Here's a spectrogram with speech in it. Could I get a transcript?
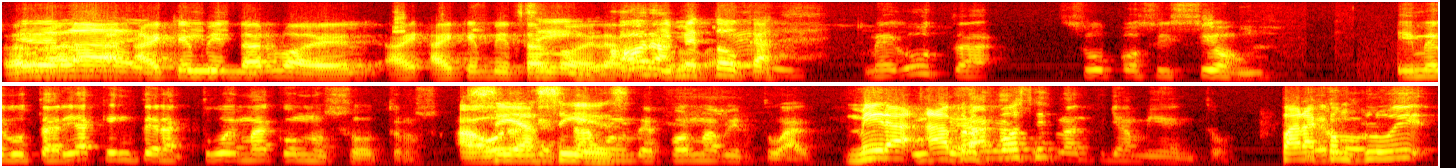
Ah, hay que invitarlo a él, hay, que invitarlo a él. Ahora, y me toca. Me gusta su posición y me gustaría que interactúe más con nosotros. Ahora que estamos de forma virtual. Mira, a propósito, para concluir,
